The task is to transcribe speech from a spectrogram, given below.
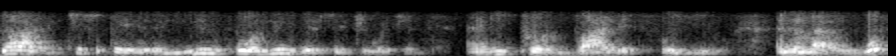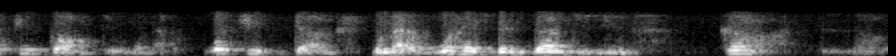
God anticipated and knew, foreknew this situation, and He provided for you. And no matter what you've gone through, no matter what you've done, no matter what has been done to you, God loves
